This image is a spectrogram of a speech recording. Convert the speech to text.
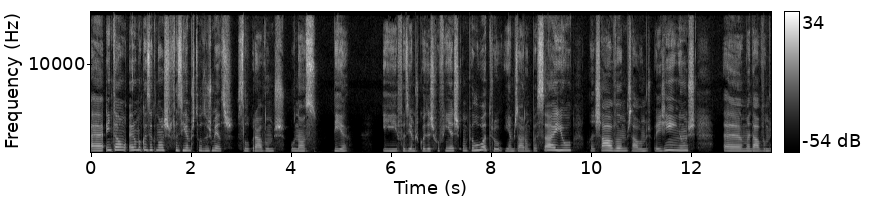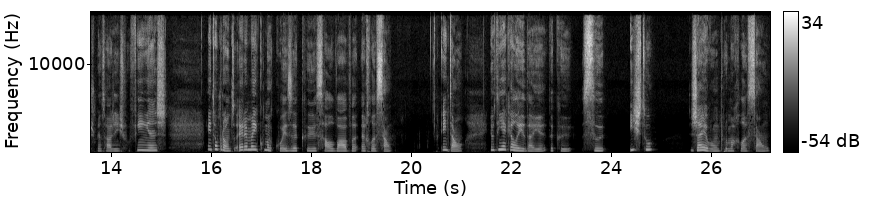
Uh, então era uma coisa que nós fazíamos todos os meses. Celebrávamos o nosso dia e fazíamos coisas fofinhas um pelo outro. Íamos dar um passeio, lanchávamos, dávamos beijinhos, uh, mandávamos mensagens fofinhas. Então pronto, era meio que uma coisa que salvava a relação. Então, eu tinha aquela ideia de que se isto já é bom para uma relação,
